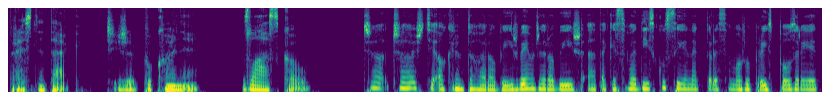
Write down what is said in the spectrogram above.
presne tak. Čiže pokojne, s láskou. Čo, čo ešte okrem toho robíš? Viem, že robíš a, také svoje diskusie, na ktoré sa môžu prísť pozrieť.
